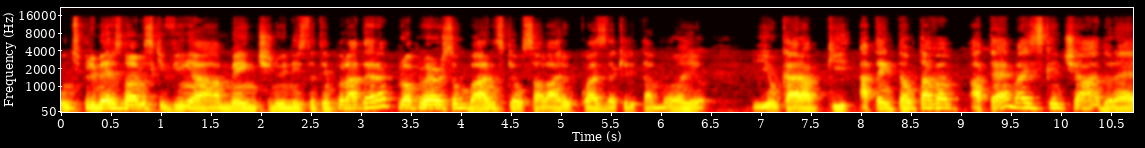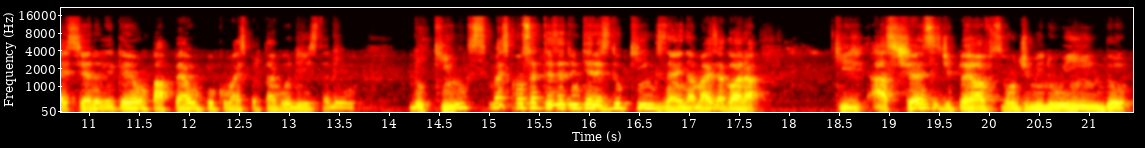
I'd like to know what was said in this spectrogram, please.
um dos primeiros nomes que vinha à mente no início da temporada era o próprio Harrison Barnes, que é um salário quase daquele tamanho, e um cara que até então estava até mais escanteado, né? Esse ano ele ganhou um papel um pouco mais protagonista no, no Kings, mas com certeza é do interesse do Kings, né? Ainda mais agora que as chances de playoffs vão diminuindo,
